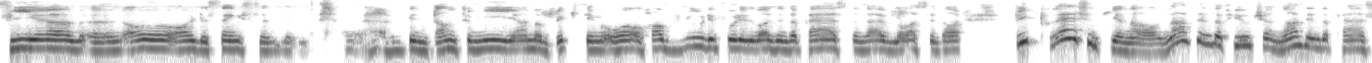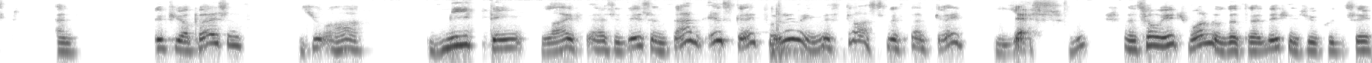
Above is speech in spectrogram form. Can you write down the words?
fear, uh, all, all the things that have been done to me. I'm a victim, or how beautiful it was in the past, and I've lost it all. Be present here now, not in the future, not in the past. And if you are present, you are meeting life as it is, and that is grateful living with trust, with that great yes. And so each one of the traditions, you could say,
